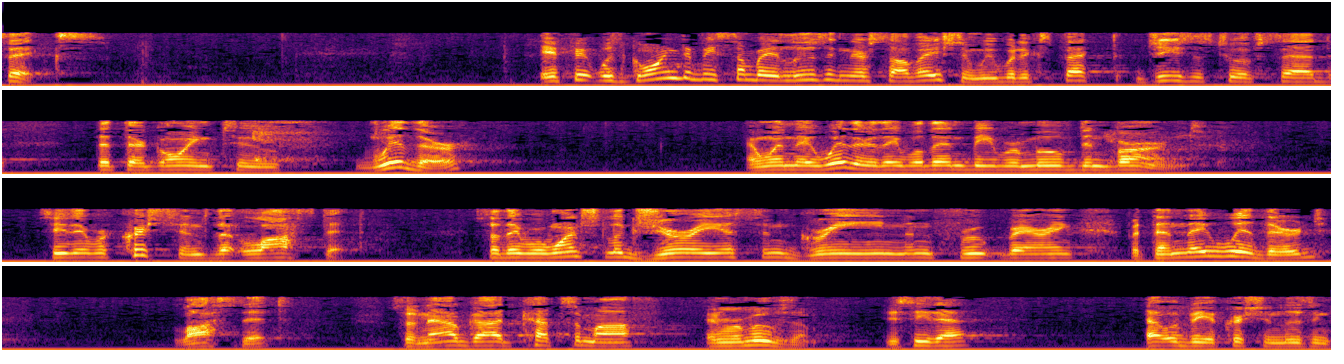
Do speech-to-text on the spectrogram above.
6. If it was going to be somebody losing their salvation, we would expect Jesus to have said that they're going to wither, and when they wither, they will then be removed and burned. See, they were Christians that lost it. So they were once luxurious and green and fruit bearing, but then they withered, lost it. So now God cuts them off and removes them. Do you see that? That would be a Christian losing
